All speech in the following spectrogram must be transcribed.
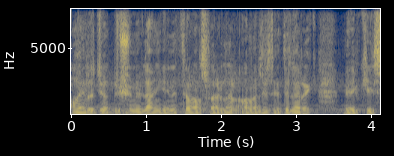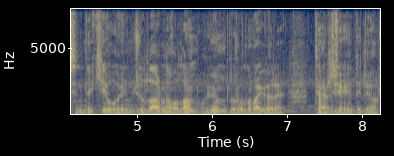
Ayrıca düşünülen yeni transferler analiz edilerek mevkisindeki oyuncularla olan uyum durumuna göre tercih ediliyor.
